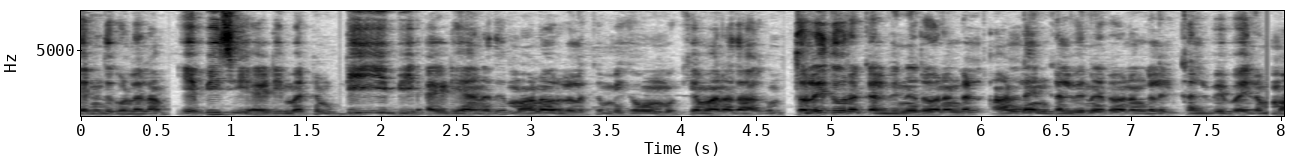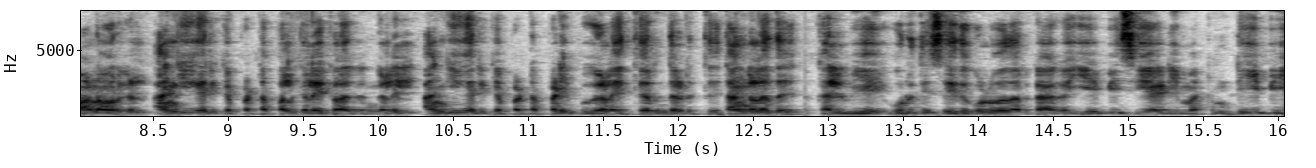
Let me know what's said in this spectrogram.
தெரிந்து கொள்ளலாம். ஏபிசி ஐடி மற்றும் டிஇபி ஐடி ஆனது மாணவர்களுக்கு மிகவும் முக்கியமானதாகும். தொலைதூர கல்வி நிறுவனங்கள் ஆன்லைன் கல்வி நிறுவனங்களில் கல்வி பயிலும் மாணவர்கள் அங்கீகரிக்கப்பட்ட பல்கலைக்கழகங்களில் அங்கீகரிக்கப்பட்ட படிப்புகளை தேர்ந்தெடுத்து தங்களது கல்வியை உறுதி செய்து கொள்வதற்காக ஏபிசி ஐடி மற்றும் டிபி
